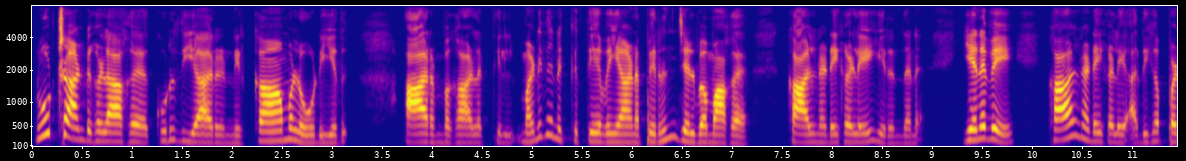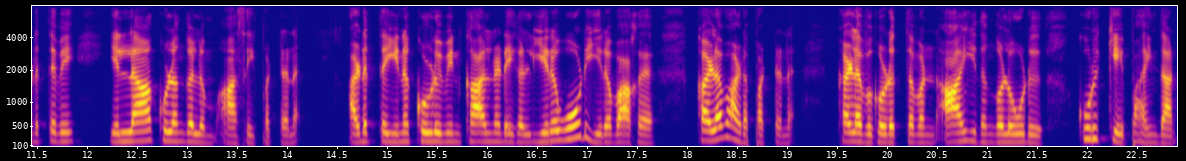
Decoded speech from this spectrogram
நூற்றாண்டுகளாக குருதியாறு நிற்காமல் ஓடியது. ஆரம்ப காலத்தில் மனிதனுக்கு தேவையான பெருஞ்செல்வமாக கால்நடைகளே இருந்தன. எனவே கால்நடைகளை அதிகப்படுத்தவே எல்லா குளங்களும் ஆசைப்பட்டன. அடுத்த இனக்குழுவின் கால்நடைகள் இரவோடு இரவாக களவாடப்பட்டன. களவு கொடுத்தவன் ஆயுதங்களோடு குறுக்கே பாய்ந்தான்.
